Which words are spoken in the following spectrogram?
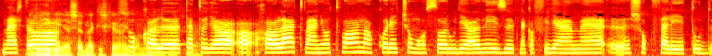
mert a, igényesebbnek is kell sokkal, tehát hogy a, a, ha a látvány ott van, akkor egy csomószor ugye a nézőknek a figyelme sok felé tud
